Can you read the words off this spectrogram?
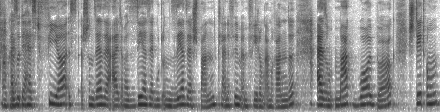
Okay. Also der heißt Vier, ist schon sehr, sehr alt, aber sehr, sehr gut und sehr, sehr spannend. Kleine Filmempfehlung am Rande. Also Mark Wahlberg steht um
